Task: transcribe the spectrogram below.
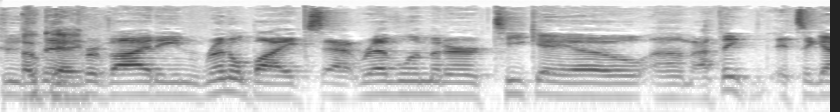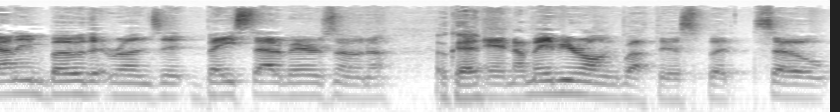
who's Okay. been providing rental bikes at Rev Limiter, TKO. Um, I think it's a guy named Bo that runs it, based out of Arizona. Okay. And I may be wrong about this, but so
